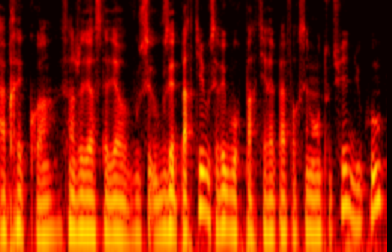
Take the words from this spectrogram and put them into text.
après quoi? Je veux dire, c'est-à-dire vous, vous êtes parti, vous savez que vous repartirez pas forcément tout de suite, du coup?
